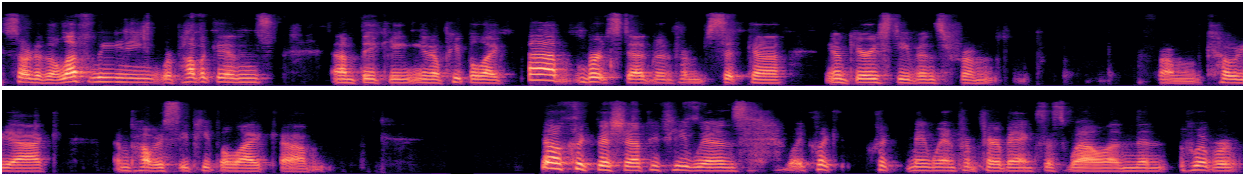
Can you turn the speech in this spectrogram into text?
sort of the left leaning Republicans. And I'm thinking, you know, people like uh, Bert Stedman from Sitka, you know, Gary Stevens from from Kodiak, and probably see people like um, you know, Click Bishop if he wins. Click Click may win from Fairbanks as well, and then whoever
